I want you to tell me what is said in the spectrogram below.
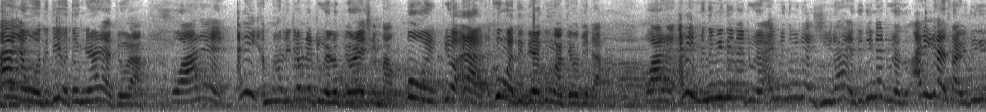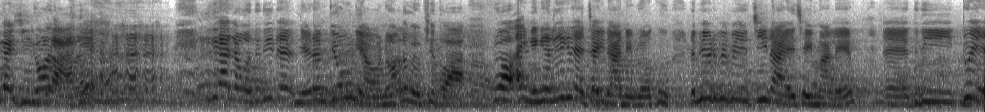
အဲ့ကြောင့်ဟိုတတိကိုသူများတွေကပြောတာဟိုအားတဲ့အဲ့ဒီအမလေးတောင်းနဲ့တူတယ်လို့ပြောတဲ့အချိန်မှာပို့ပြောအဲ့ဒါအခုမှတတိကအခုမှပြောပြတာဟိုအားတဲ့အဲ့ဒီမင်းသမီးလေးနဲ့တူတယ်အဲ့မင်းသမီးလေးကရီထားရင်တတိနဲ့တူတယ်ဆိုအဲ့ဒီကစားပြီးတတိကရီတော့လာတယ် တတိယကြောင့်တတိတဲ့အများနဲ့ပြုံးနေရအောင်เนาะအဲ့လိုမျိုးဖြစ်သွားပြီးတော့အဲ့ငယ်ငယ်လေးကလေးကြိုက်တာနေပြီးတော့အခုတဖြည်းဖြည်းဖြည်းကြီးလာတဲ့အချိန်မှာလည်းအဲတတိတွေ့ရ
